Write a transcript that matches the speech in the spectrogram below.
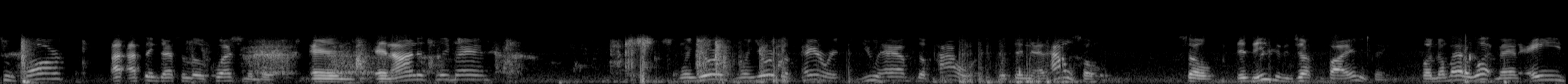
too far, I, I think that's a little questionable. And and honestly, man, when you're when you're the parent, you have the power within that household. So it's easy to justify anything. But no matter what, man, age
